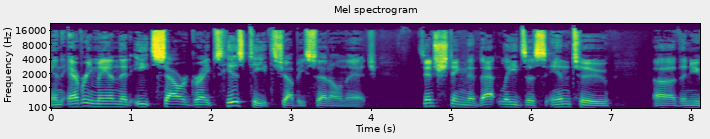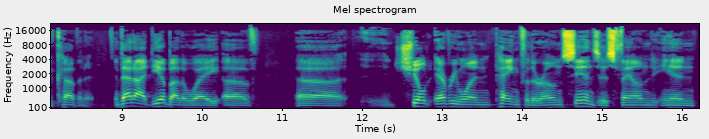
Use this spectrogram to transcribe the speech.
and every man that eats sour grapes, his teeth shall be set on edge. It's interesting that that leads us into uh, the new covenant. That idea, by the way, of uh, everyone paying for their own sins is found in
